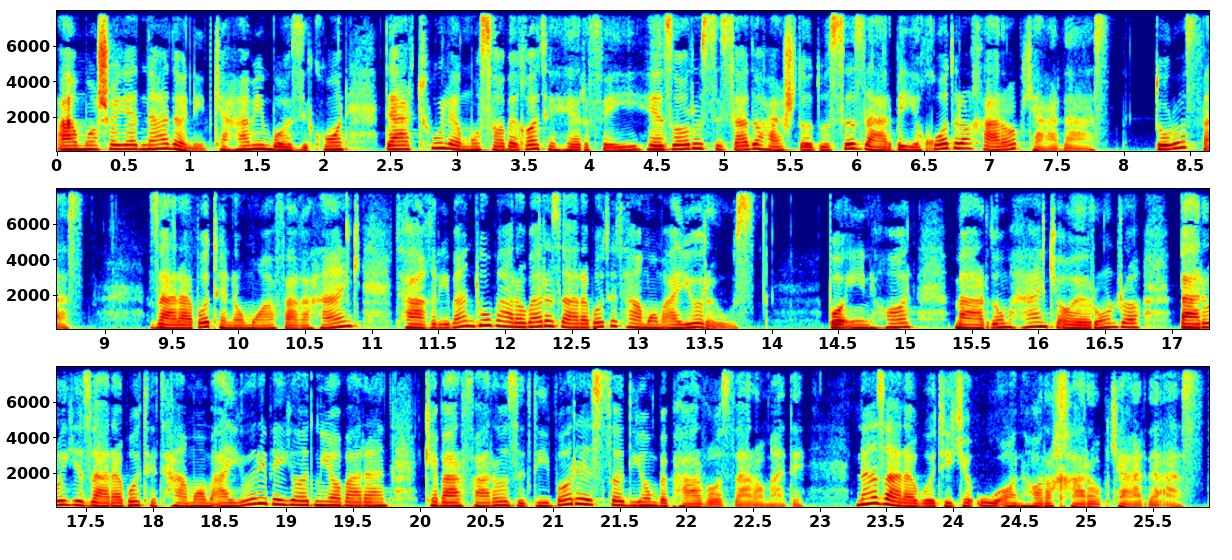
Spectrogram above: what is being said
اما شاید ندانید که همین بازیکن در طول مسابقات حرفه‌ای 1383 ضربه خود را خراب کرده است. درست است. ضربات ناموفق هنگ تقریبا دو برابر ضربات تمام ایار اوست. با این حال مردم هنگ آیرون را برای ضربات تمام ایاری به یاد میآورند که بر فراز دیوار استادیوم به پرواز درآمده نه ضرباتی که او آنها را خراب کرده است.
